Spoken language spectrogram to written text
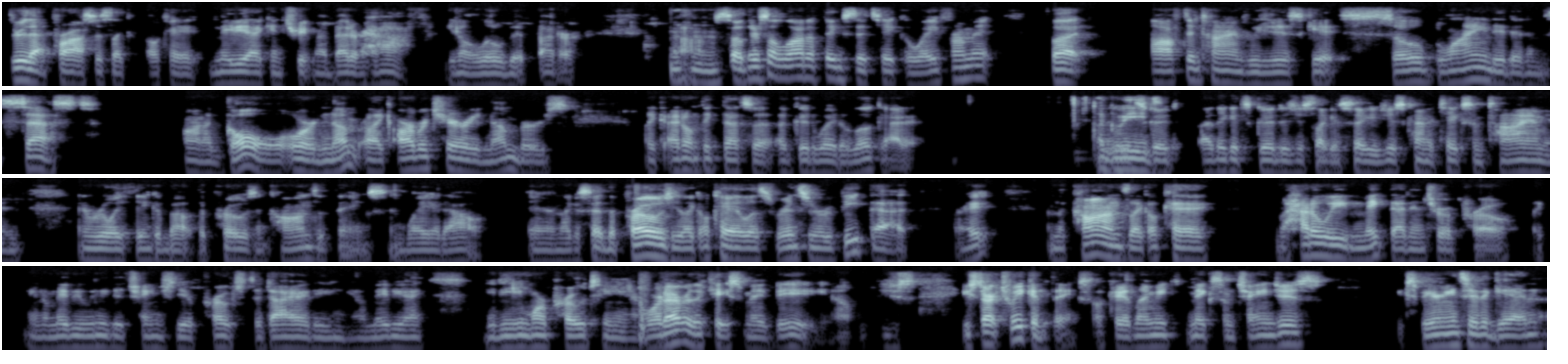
through that process, like, okay, maybe I can treat my better half, you know, a little bit better. Um, mm-hmm. Um, so there's a lot of things to take away from it. But oftentimes we just get so blinded and obsessed on a goal or number like arbitrary numbers like i don't think that's a, a good way to look at it. Agreed. I good i think it's good to just like i say you just kind of take some time and and really think about the pros and cons of things and weigh it out. And like i said the pros you're like okay let's rinse and repeat that right? And the cons like okay how do we make that into a pro? Like you know maybe we need to change the approach to dieting you know maybe i need to eat more protein or whatever the case may be you know? You just you start tweaking things. Okay, let me make some changes, experience it again,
